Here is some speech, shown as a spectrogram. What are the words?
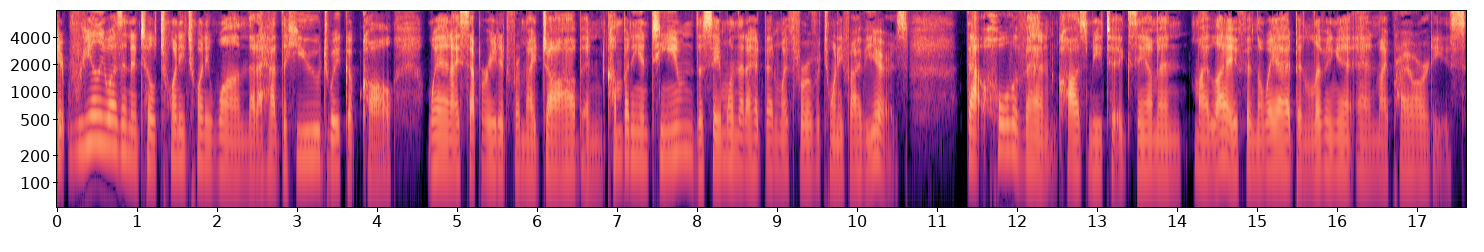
it really wasn't until 2021 that I had the huge wake up call when I separated from my job and company and team, the same one that I had been with for over 25 years. That whole event caused me to examine my life and the way I had been living it and my priorities.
